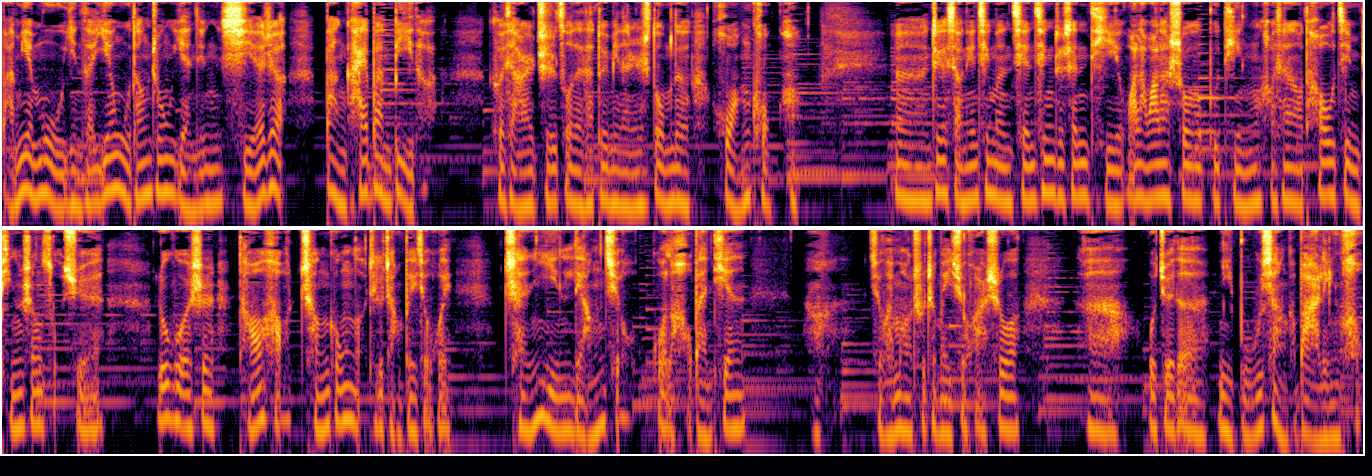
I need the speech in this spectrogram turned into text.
把面目隐在烟雾当中，眼睛斜着，半开半闭的，可想而知，坐在他对面的人是多么的惶恐哈。嗯，这个小年轻们前倾着身体，哇啦哇啦说个不停，好像要掏尽平生所学。如果是讨好成功了，这个长辈就会沉吟良久，过了好半天，啊，就会冒出这么一句话说：“啊，我觉得你不像个八零后。”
